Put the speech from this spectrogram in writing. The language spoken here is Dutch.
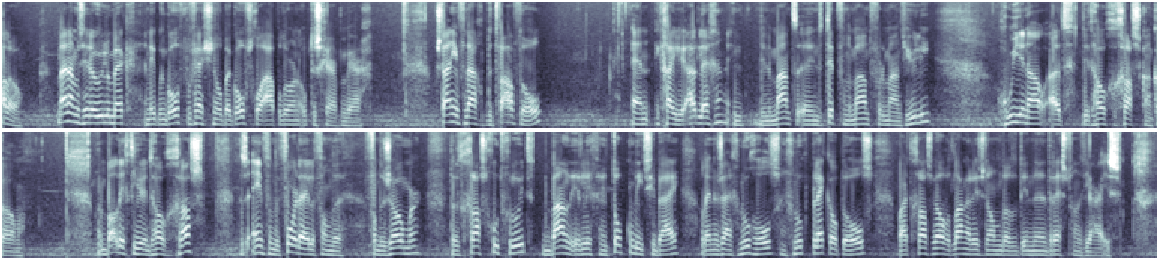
Hallo, mijn naam is Hiddo Ulenbeck en ik ben golfprofessional bij Golfschool Apeldoorn op de Scherpenberg. We staan hier vandaag op de 12e hol en ik ga jullie uitleggen in, in, de maand, in de tip van de maand voor de maand juli hoe je nou uit dit hoge gras kan komen. Mijn bal ligt hier in het hoge gras. Dat is een van de voordelen van de van de zomer. Dat het gras goed groeit. De baan ligt in topconditie bij. Alleen er zijn genoeg holes en genoeg plekken op de holes waar het gras wel wat langer is dan dat het in de rest van het jaar is.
